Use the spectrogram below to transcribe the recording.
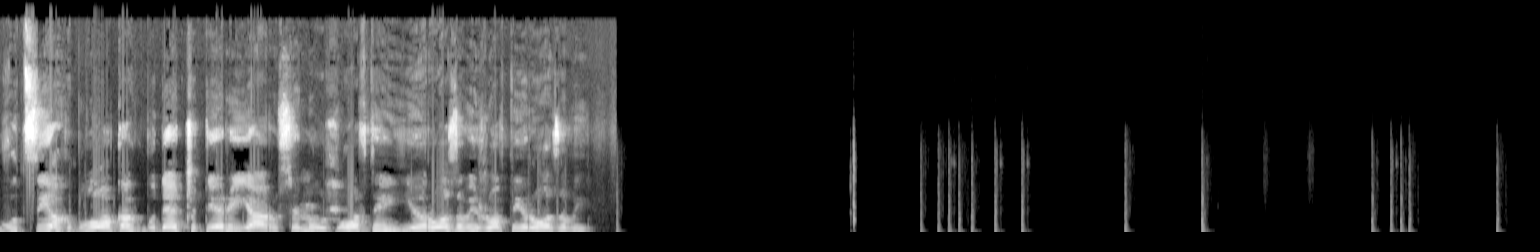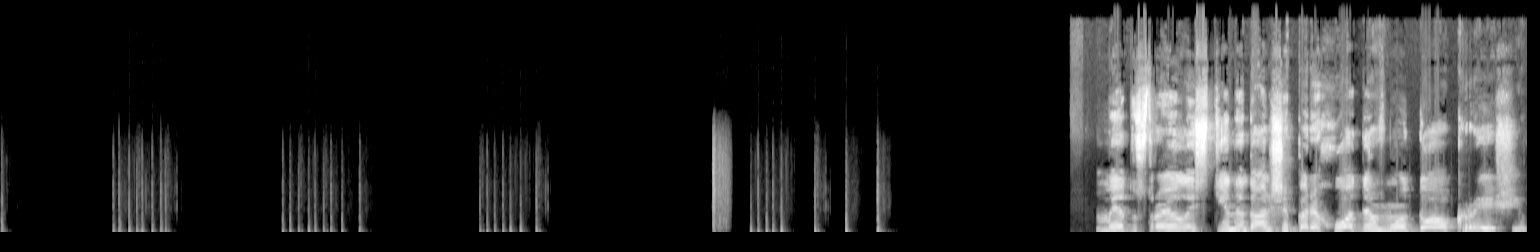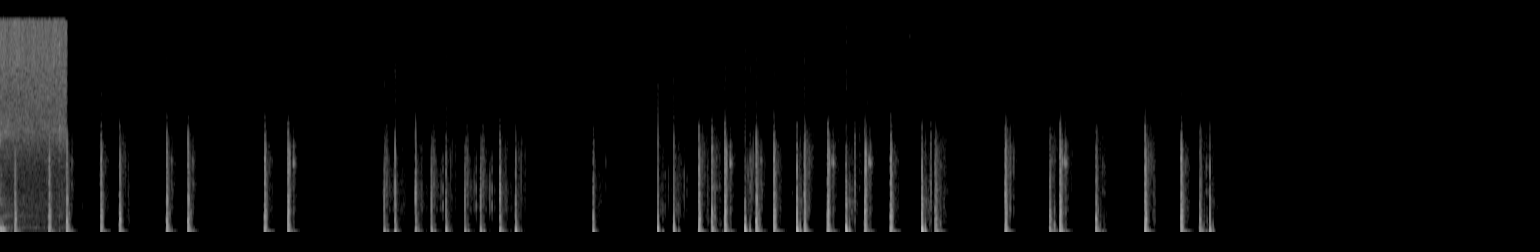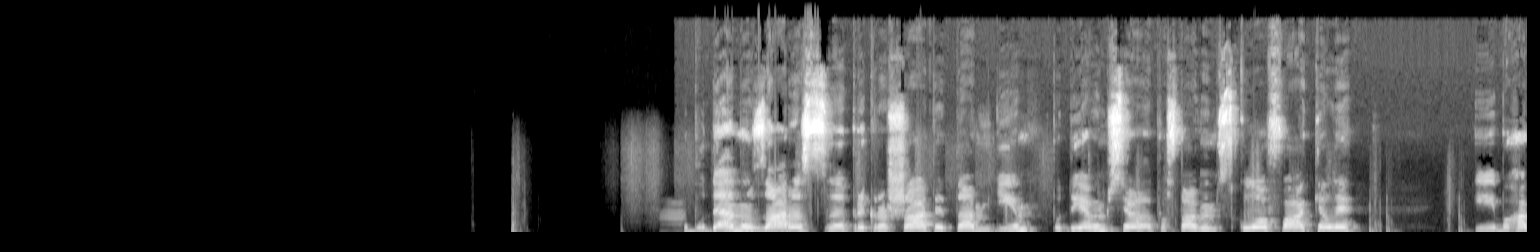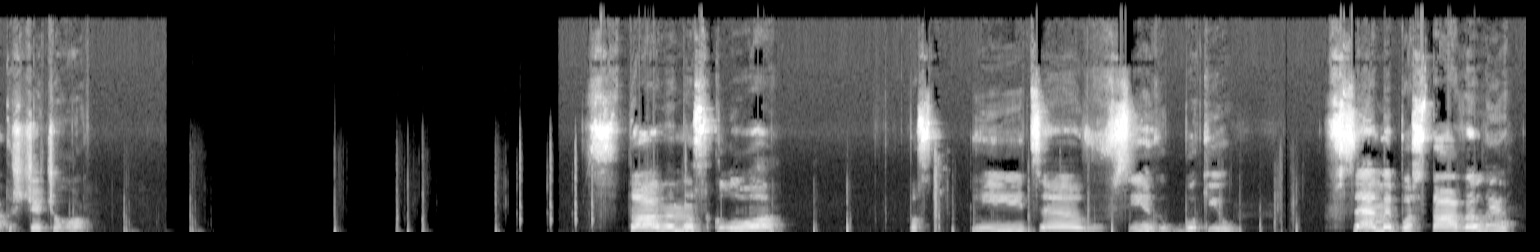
В цих блоках буде 4 яруси. Ну, жовтий, розовий, жовтий, розовий. Ми достроїли стіни, далі переходимо до криші. Будемо зараз е, прикрашати там дім. Подивимося, поставимо скло, факели і багато ще чого. Ставимо скло. І це всіх боків. Все ми поставили.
